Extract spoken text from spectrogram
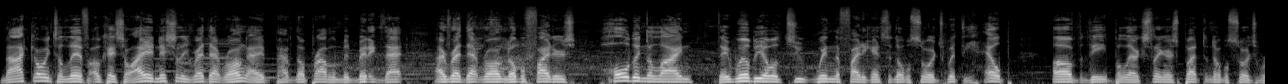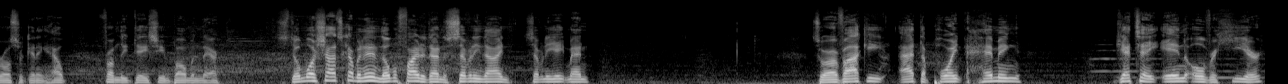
Not going to live. Okay, so I initially read that wrong. I have no problem admitting that. I read that wrong. Noble fighters holding the line. They will be able to win the fight against the noble swords with the help of the Balearic slingers, but the noble swords were also getting help from the Dacian bowmen there. Still more shots coming in. Noble fighter down to 79, 78 men. So Arevaci at the point, hemming Getae in over here,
